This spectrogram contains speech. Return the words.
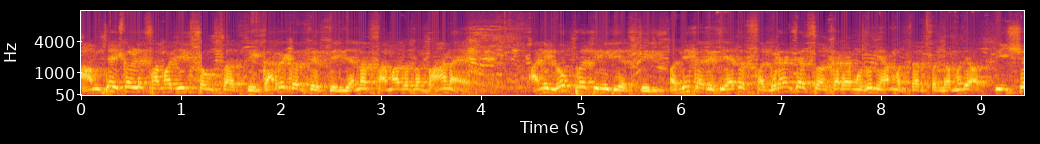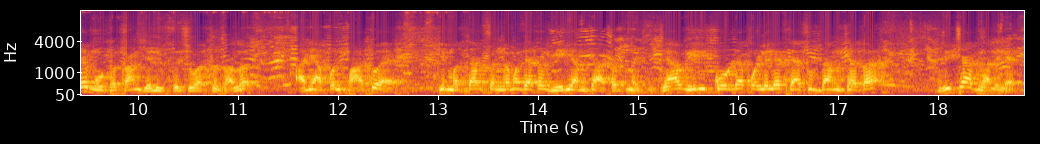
आमच्या इकडले सामाजिक संस्था असतील कार्यकर्ते असतील ज्यांना समाजाचं भान आहे आणि लोकप्रतिनिधी असतील अधिकारी असतील याच्या सगळ्यांच्या सहकार्यामधून या मतदारसंघामध्ये अतिशय मोठं काम जलयुक्त शिवारचं झालं. आणि आपण पाहतोय की मतदारसंघामध्ये आता विहिरी आमच्या आटत नाही ज्या विहिरी कोरड्या पडलेल्या आहेत त्यासुद्धा आमच्या आता रिचार्ज झालेल्या आहेत.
